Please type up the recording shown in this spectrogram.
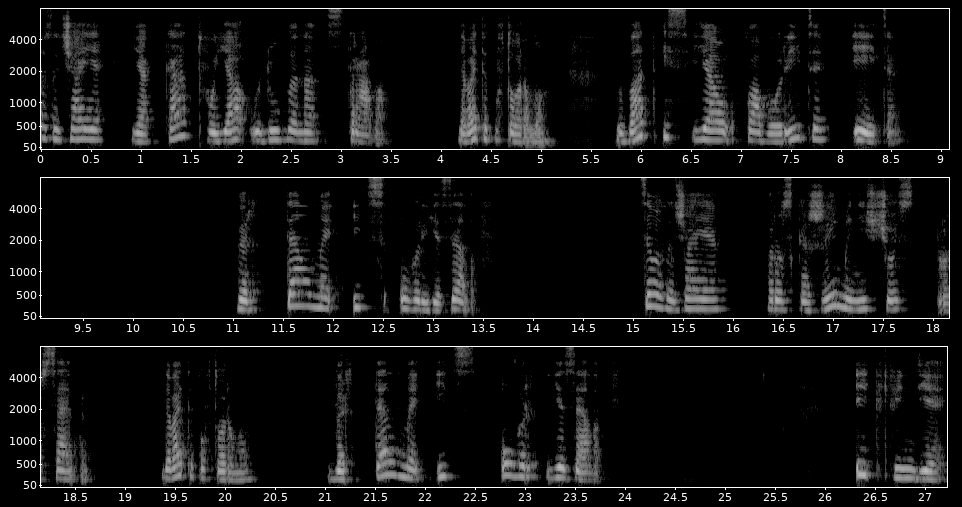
означає, яка твоя улюблена страва. Давайте повторимо. Wat is jouw favoriete eten? Vertel me iets over jezelf. Це означає розкажи мені щось про себе. Давайте повторимо. Vertel me iets over jezelf. Ik vind je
